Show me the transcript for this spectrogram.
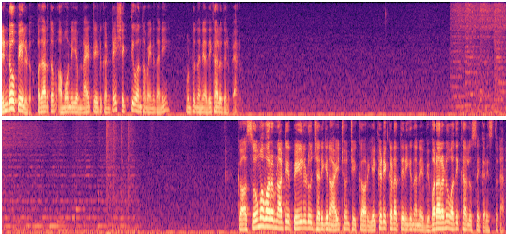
రెండో పేలుడు పదార్థం అమోనియం నైట్రేట్ కంటే శక్తివంతమైనదని ఉంటుందని అధికారులు తెలిపారు. ఇక సోమవారం నాటి పేలుడు జరిగిన ఐ ట్వంటీ కారు ఎక్కడెక్కడ తిరిగిందనే వివరాలను అధికారులు సేకరిస్తున్నారు.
